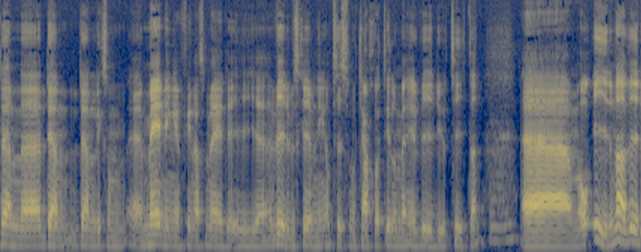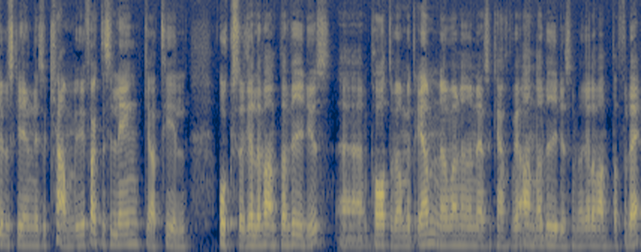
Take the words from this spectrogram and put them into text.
den, eh, den, den liksom, eh, meningen finnas med i eh, videobeskrivningen, precis som kanske till och med i videotiteln. Mm. Ehm, och i den här videobeskrivningen så kan vi ju faktiskt länka till också relevanta videos. Ehm, pratar vi om ett ämne och vad det nu är så kanske vi har andra videos som är relevanta för det.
